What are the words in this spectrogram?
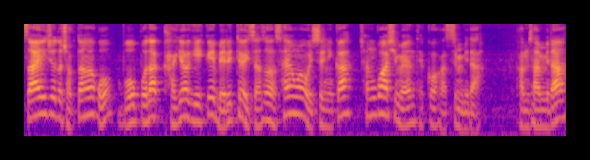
사이즈도 적당하고 무엇보다 가격이 꽤 메리트가 있어서 사용하고 있으니까 참고하시면 될 것 같습니다. 감사합니다.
